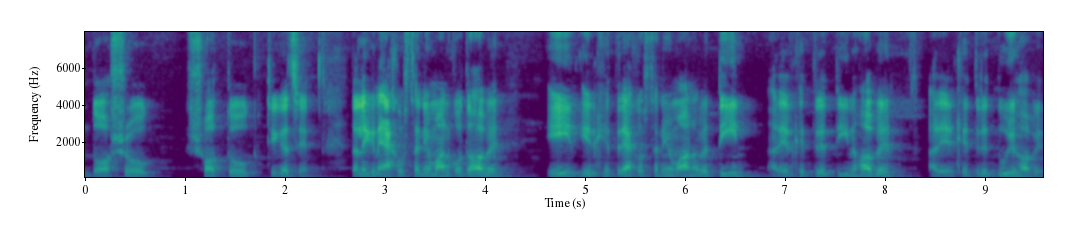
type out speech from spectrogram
দশক, শতক, ঠিক আছে? তাহলে এখানে একক স্থানীয় মান কত হবে? এই, এর ক্ষেত্রে একক স্থানীয় মান হবে তিন, আর এর ক্ষেত্রে তিন হবে, আর এর ক্ষেত্রে দুই হবে।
